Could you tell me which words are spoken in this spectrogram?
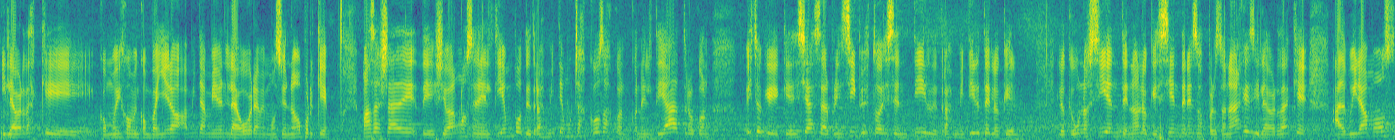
y la verdad es que, como dijo mi compañero, a mí también la obra me emocionó porque más allá de, llevarnos en el tiempo, te transmite muchas cosas con, el teatro, con esto que, decías al principio, esto de sentir, de transmitirte lo que, lo que uno siente, ¿no? lo que sienten esos personajes y la verdad es que admiramos...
